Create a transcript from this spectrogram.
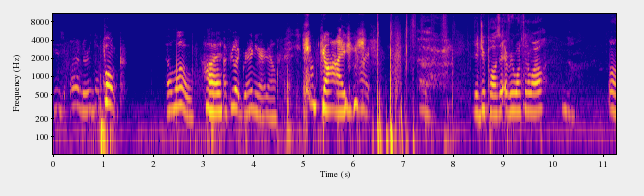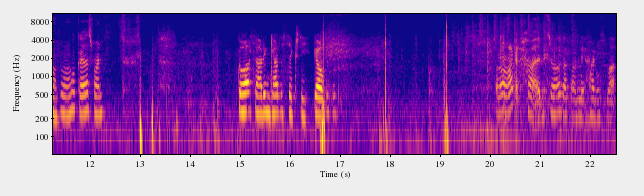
He's under the bunk. Hello. Hi. I feel like Granny right now. Oh, God. Did you pause it every once in a while? No. Oh, well, okay, that's fine. Go outside and count to 60. Go. Hold on, I gotta hide, so I gotta find me a hiding spot.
